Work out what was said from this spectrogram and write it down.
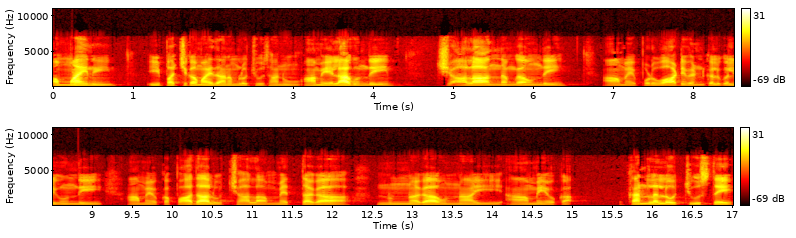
అమ్మాయిని ఈ పచ్చిక మైదానంలో చూశాను. ఆమె ఎలాగుంది? చాలా అందంగా ఉంది. ఆమె పొడవాటి వెంట్రుకలు కలిగి ఉంది. ఆమె యొక్క పాదాలు చాలా మెత్తగా నున్నగా ఉన్నాయి. ఆమె యొక్క కళ్ళల్లో చూస్తే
